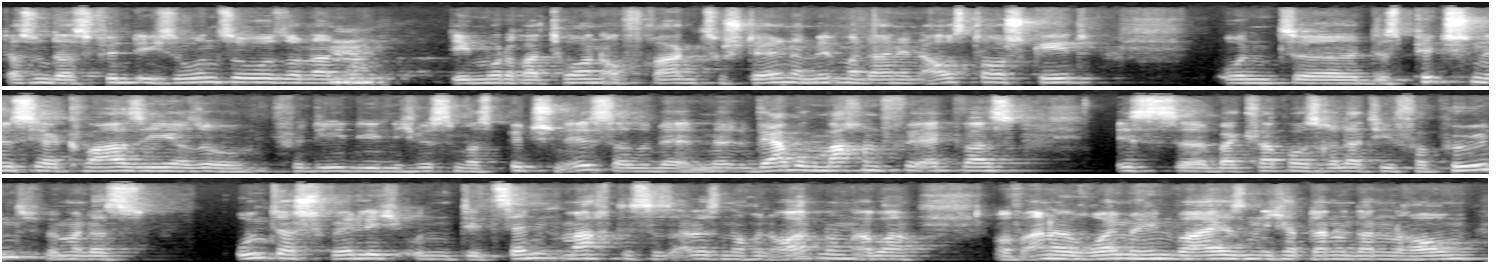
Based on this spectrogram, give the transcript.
das und das finde ich so und so, sondern mhm. den Moderatoren auch Fragen zu stellen, damit man da in den Austausch geht. Und äh, das Pitchen ist ja quasi, also für die, die nicht wissen, was Pitchen ist, also eine, eine Werbung machen für etwas, ist äh, bei Clubhouse relativ verpönt. Wenn man das unterschwellig und dezent macht, ist das alles noch in Ordnung, aber auf andere Räume hinweisen, ich habe dann und dann einen Raum,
